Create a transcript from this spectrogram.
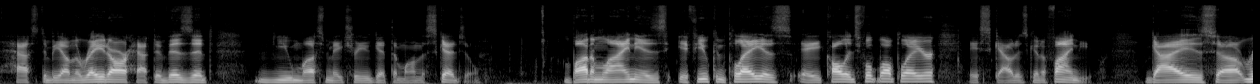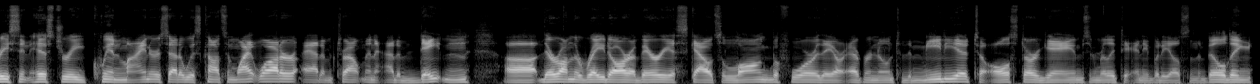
has to be on the radar, have to visit. You must make sure you get them on the schedule. Bottom line is if you can play as a college football player, a scout is going to find you guys. Uh, recent history Quinn Meinerz out of Wisconsin Whitewater, Adam Trautman out of Dayton. Uh, they're on the radar of area scouts long before they are ever known to the media, to all star games, and really to anybody else in the building.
